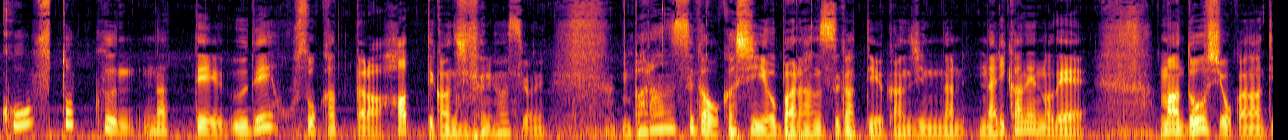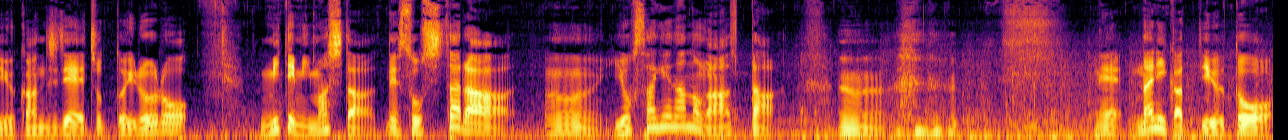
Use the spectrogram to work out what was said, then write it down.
こ太くなって腕細かったら、はって感じになりますよね。バランスがおかしいよ、バランスがっていう感じになりかねんので、まあどうしようかなっていう感じで、ちょっといろいろ見てみました。で、そしたら、うん、良さげなのがあった。うん。ね、何かっていうと、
